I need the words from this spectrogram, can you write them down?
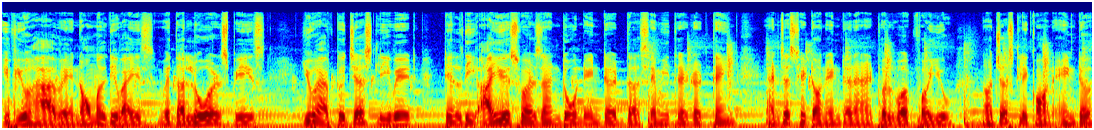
if you have a normal device with a lower space, you have to just leave it till the iOS version. Don't enter the semi-threaded thing and just hit on enter and it will work for you. Now just click on enter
